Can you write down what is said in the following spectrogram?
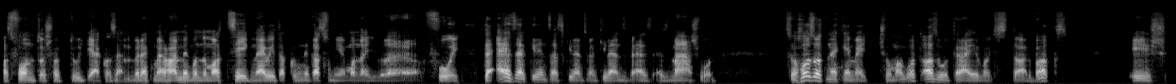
az fontos, hogy tudják az emberek, mert ha megmondom a cég nevét, akkor mindig azt fogja mondani, hogy fúj. De 1999-ben ez, ez más volt. Szóval hozott nekem egy csomagot, az volt ráírva, hogy Starbucks, és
